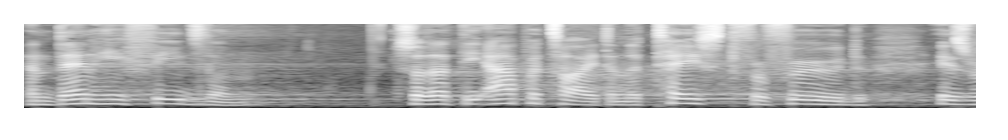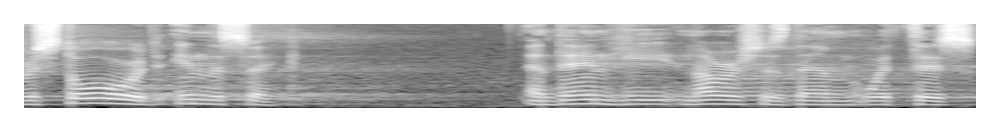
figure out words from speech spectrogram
and then he feeds them. so that the appetite and the taste for food is restored in the sick. And then he nourishes them with this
